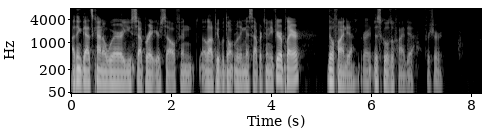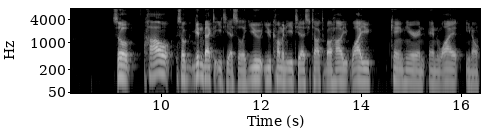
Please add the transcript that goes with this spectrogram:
I think that's kind of where you separate yourself. And a lot of people don't really miss opportunity. If you're a player, they'll find you. Right. The schools will find you. For sure. So how? So getting back to ETS. So like you you come into ETS. You talked about how you why you came here and and why it you know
